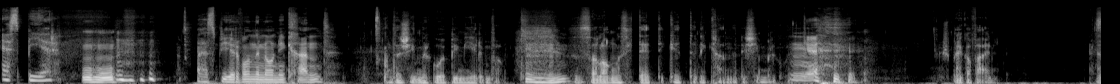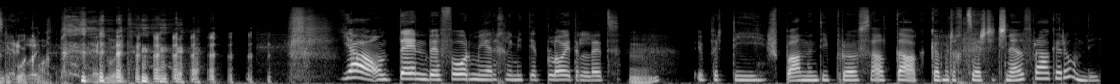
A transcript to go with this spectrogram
Ein Bier. haben. Ein Bier, das ihr noch nicht kennt. Das ist immer gut bei mir im Fall. Mhm. Solange sie die Etikette nicht kennen, ist immer gut. Ist mega fein. Sehr gut gut. gemacht. Sehr gut. Ja, und dann, bevor wir ein bisschen mit dir plaudern Mhm. über die spannende Berufsalltag, gehen wir doch zuerst in die Schnellfragerunde.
